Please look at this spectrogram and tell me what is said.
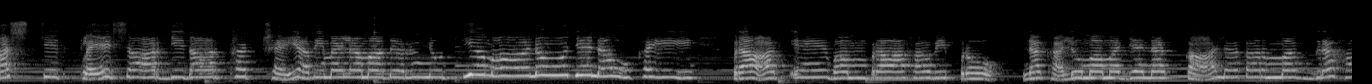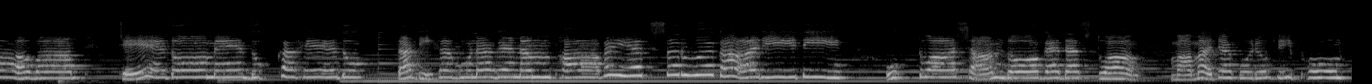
कश्चित् क्लेशार्जितार्थक्षय विमलमतिनुद्य प्राक् एवं प्राह विप्रो न खलु मम जनकालकर्मग्रहावा चेदो मे दुःखहेतु तदिह गुणगणं भावयत् सर्वकारीति। उक्त्वा शान्दो शान्तोगतस्त्वां मम च कुरु विभो।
